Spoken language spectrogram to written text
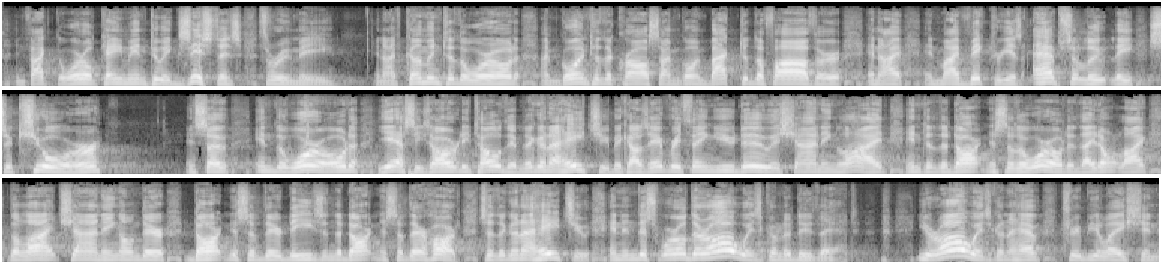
In fact, the world came into existence through me. And I've come into the world, I'm going to the cross, I'm going back to the Father, and, I, and my victory is absolutely secure. And so, in the world, yes, he's already told them they're going to hate you because everything you do is shining light into the darkness of the world, and they don't like the light shining on their darkness of their deeds and the darkness of their heart. So, they're going to hate you. And in this world, they're always going to do that. You're always going to have tribulation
